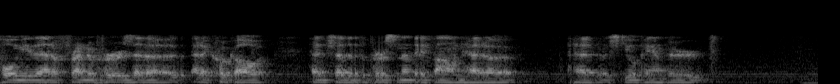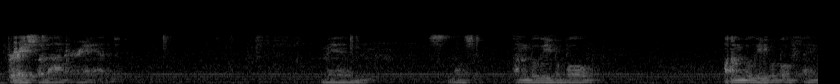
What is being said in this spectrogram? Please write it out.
told me that a friend of hers at a at a cookout had said that the person that they found had a had a Steel Panther bracelet on her hand. I mean, it's the most unbelievable, unbelievable thing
